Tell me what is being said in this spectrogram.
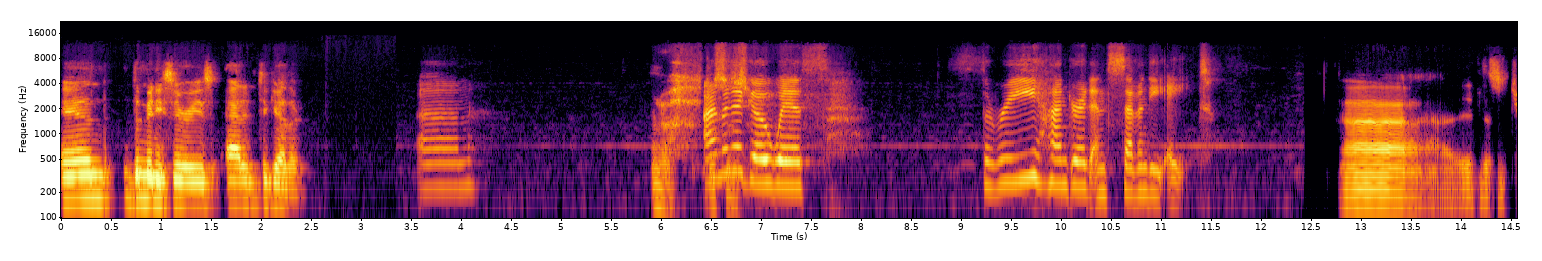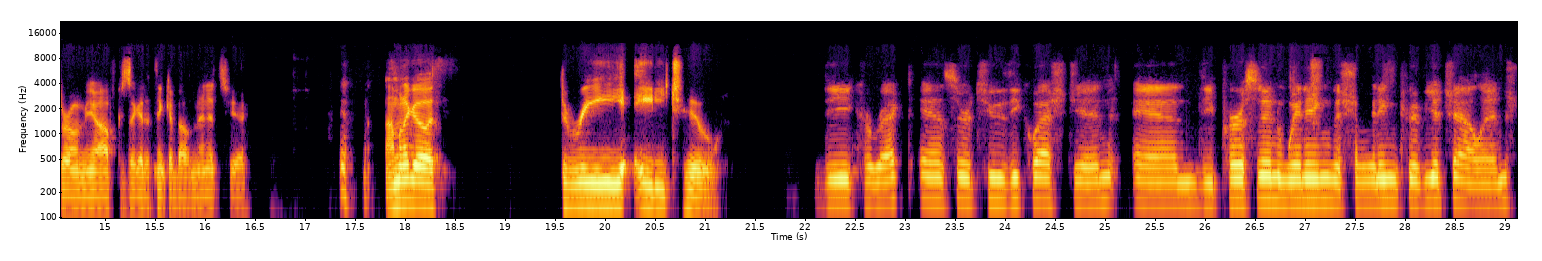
and the miniseries added together? Um, Ugh, I'm going to is- go with 378. Uh, this is throwing me off because I got to think about minutes here. I'm gonna go with 382. The correct answer to the question and the person winning the Shining Trivia Challenge.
